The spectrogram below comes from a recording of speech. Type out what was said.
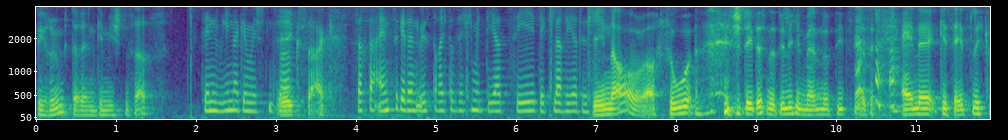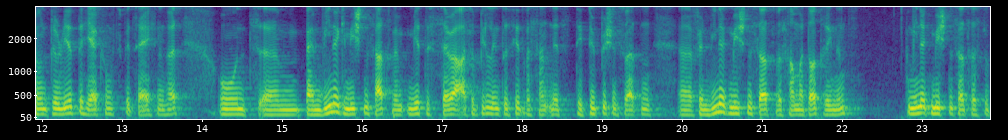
berühmteren gemischten Satz. Den Wiener gemischten Satz. Exakt. Das ist auch der einzige, der in Österreich tatsächlich mit DAC deklariert ist. Genau, auch so steht es natürlich in meinen Notizen. Also eine gesetzlich kontrollierte Herkunftsbezeichnung hat. Und ähm, beim Wiener gemischten Satz, weil mir das selber auch so ein bisschen interessiert, was sind denn jetzt die typischen Sorten äh, für einen Wiener gemischten Satz, was haben wir da drinnen? Wiener gemischten Satz hast du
